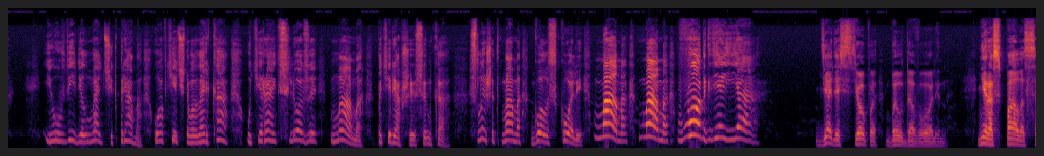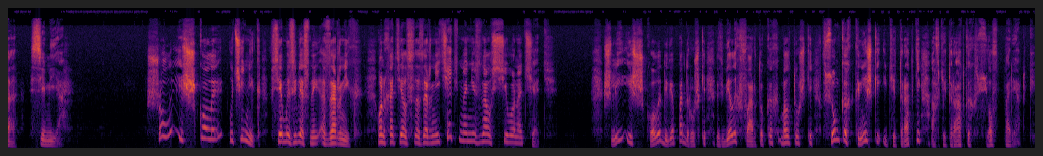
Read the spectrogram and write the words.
И увидел мальчик прямо у аптечного ларька, утирает слезы мама, потерявшая сынка. Слышит мама голос Коли. «Мама! Мама! Вот где я!» Дядя Степа был доволен не распалась семья. Шел из школы ученик, всем известный озорник. Он хотел созорничать, но не знал, с чего начать. Шли из школы две подружки в белых фартуках болтушки, в сумках книжки и тетрадки, а в тетрадках все в порядке.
